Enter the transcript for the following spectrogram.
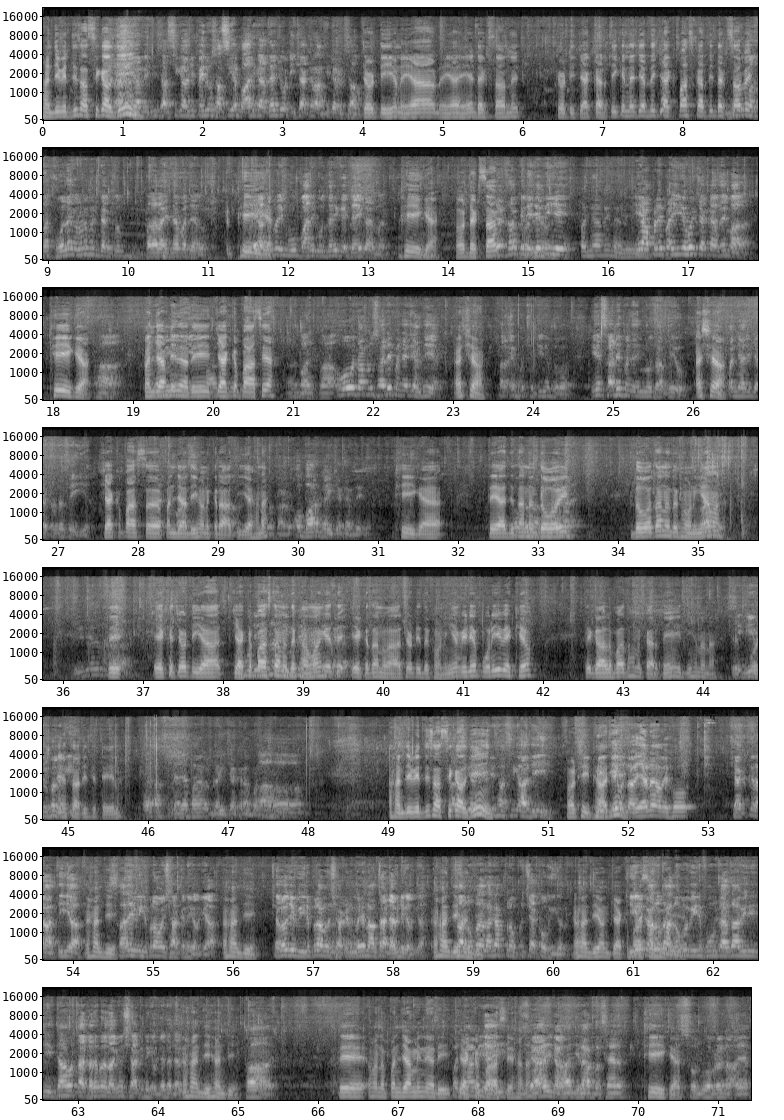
ਹਾਂਜੀ ਵੀਰ ਜੀ ਸਤਿ ਸ਼੍ਰੀ ਅਕਾਲ ਜੀ। ਵੀਰ ਜੀ ਸਤਿ ਸ਼੍ਰੀ ਅਕਾਲ ਜੀ। ਪਹਿਲੋਂ ਸਤਿ ਸ਼੍ਰੀ ਅਕਾਲ ਬਾਅਦ ਕਰਦੇ ਆ ਝੋਟੀ ਚੈੱਕ ਕਰਾਤੀ ਡਾਕਟਰ ਸਾਹਿਬ। ਝੋਟੀ ਹੁਣੇ ਆ ਹੁਣੇ ਆਏ ਆ ਡਾਕਟਰ ਸਾਹਿਬ ਨੇ ਝੋਟੀ ਚੈੱਕ ਕਰਤੀ। ਕਿੰਨੇ ਚਿਰ ਦੀ ਚੈੱਕ ਪਾਸ ਕਰਤੀ ਡਾਕਟਰ ਸਾਹਿਬ ਇਹ? ਪਤਾ ਖੋਲਿਆ ਕਰੋ ਨਾ ਫਿਰ ਡਾਕਟਰ ਨੂੰ ਪਤਾ ਲੱਗ ਜਾਂਦਾ ਬੱਚਿਆਂ ਨੂੰ। ਠੀਕ ਹੈ ਭਾਈ ਮੂੰਹ ਬਾਹਰ ਉਧਰ ਹੀ ਕਿੱਦਾਂ ਹੀ ਕਰਨਾ। ਠੀਕ ਹੈ ਹੋਰ ਡਾਕਟਰ ਡਾਕਟਰ ਸਾਹਿਬ ਕਿੰਨੇ ਦਿਨ ਦੀ ਜੇ? ਪੰਜਾਂ ਮਹੀਨੇ ਦੀ। ਇਹ ਆਪਣੇ ਭਾਈ ਇਹੋ ਚੈੱਕ ਕਰਦੇ ਮਾਲ ਠੀਕ ਆ। ਹਾਂ। ਪੰਜਾਂ ਮਹੀਨਿਆਂ ਦੀ ਚੈੱਕ ਪਾਸ ਆ? ਪੰਜ- ਹਾਂ। ਉਹ ਤਾਂ ਮੈਨੂੰ ਸਾਢੇ ਪੰਜਾਂ ਦੀ ਆਂਦੇ ਆ। ਅੱਛਾ। ਪਰ ਇਹ ਛੋਟੀ ਨੇ ਬਲਵਾ ਇਹ ਸਾਢੇ ਪੰਜਾਂ ਦੀ ਮੈਨੂੰ ਦੱਸਦੇ ਹੋ। ਅੱਛਾ। ਪੰਜਾਂ ਦੀ ਡਾਕਟਰ ਦਾ ਸਹੀ ਆ। ਚੈੱਕ ਪਾਸ ਪੰਜਾਂ ਦੀ ਹੁਣ ਕਰਾਤੀ ਆ ਹਨਾ? ਉਹ ਬਾਹਰ ਗਾਈ ਚੈੱਕ ਕਰਦੇ ਨੇ। ਠੀਕ ਆ। ਤੇ ਅੱਜ ਤੁਹਾਨੂੰ ਦੋ ਹੀ ਦੋ ਤੁਹਾਨੂੰ ਦਿਖਾਉਣੀਆਂ ਵਾ। ਤੇ ਇੱਕ ਝੋਟੀ ਆ ਚੈੱਕ ਪਾਸ ਤੁਹਾਨੂੰ ਦਿਖਾਵਾਂਗੇ ਤੇ ਇੱਕ ਤੁਹਾਨੂੰ ਆ ਝੋਟੀ ਦਿਖਾਉਣੀ ਆ। ਵੀਡੀਓ ਪੂਰੀ ਵੇਖਿਓ ਤੇ ਗੱਲਬਾਤ ਹੁਣ ਕਰਦੇ ਆਂ ਜੀ ਹੁਣ ਨਾ ਤੇ ਪੁੱਛਦੇ ਆ। ਸਾਰੀ ਡਿਟੇਲ ਅਸ ਲੈ ਜਾ ਬਾਹਰ ਗਾਈ ਚੈੱਕ ਕਰਾ ਬੰਦ ਹਾਂਜੀ ਵੀਰ ਜੀ ਸਤਿ ਸ਼੍ਰੀ ਅਕਾਲ ਜੀ। ਸਤਿ ਸ਼੍ਰੀ ਅਕਾਲ ਜੀ ਹੋਰ ਠੀਕ ਠਾਕ ਜੀ ਨਾਲੇ ਨਾ ਵੇਖੋ ਚੈੱਕ ਕਰਾਤੀ ਆ। ਹਾਂਜੀ। ਸਾਰੇ ਵੀਰ ਭਰਾਵਾਂ ਦਾ ਸ਼ੱਕ ਨਿਕਲ ਗਿਆ। ਹਾਂਜੀ। ਚਲੋ ਜੇ ਵੀਰ ਭਰਾਵਾਂ ਦਾ ਸ਼ੱਕ ਨਿਕਲ ਗਿਆ ਨਾਲ ਤੁਹਾਡਾ ਵੀ ਨਿਕਲ ਗਿਆ। ਹਾਂਜੀ, ਤੁਹਾਨੂੰ। ਪਤਾ ਲੱਗਾ ਪ੍ਰੋਪਰ ਚੈੱਕ ਹੋ ਗਈ ਗੱਲ ਹਾਂਜੀ ਹੁਣ ਚੈੱਕ ਹੈ ਪਾਸ ਹੋ ਤੁਹਾਨੂੰ ਕੋਈ ਵੀਰ ਫੋਨ ਕਰਦਾ ਵੀਰ ਜੀ ਇਦਾਂ ਉਹ ਤੁਹਾਡਾ ਪਤਾ ਲੱਗ ਸ਼ੱਕ ਨਿਕਲ ਗਿਆ ਤੁਹਾਡਾ ਹੈ। ਹਾਂਜੀ ਹਾਂਜੀ। ਹਾਂ। ਤੇ ਹੁਣ ਪੰਜਾਂ ਮਹੀਨਿਆਂ ਦੀ ਚੈੱਕ ਪਾਸ ਹੈ ਹਨਾ? ਸ਼ਹਿਰ ਦੀ ਨਾਲਾ ਜ਼ਿਲ੍ਹਾ ਅੰਮ੍ਰਿਤਸਰ। ਠੀਕ ਆ ਸੋਨੂ ਆਪਣਾ ਨਾਂ ਆ।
